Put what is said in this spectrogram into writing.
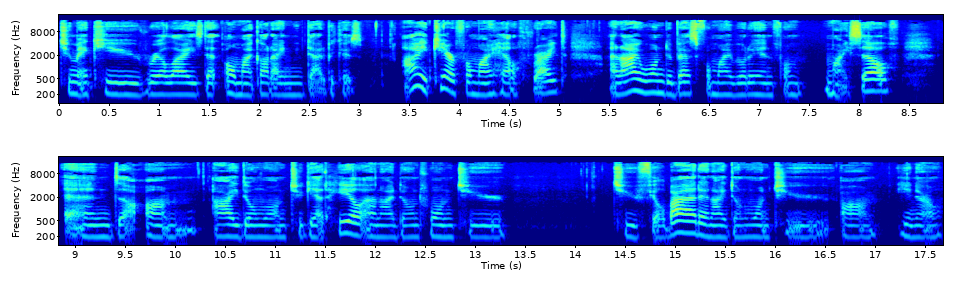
to make you realize that oh my god i need that because i care for my health right? And i want the best for my body and for myself. And uh, um, i don't want to get ill and i don't want to to feel bad and i don't want to um, you know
